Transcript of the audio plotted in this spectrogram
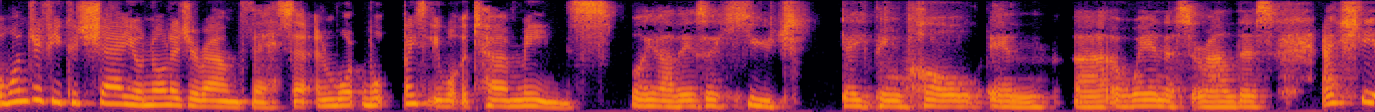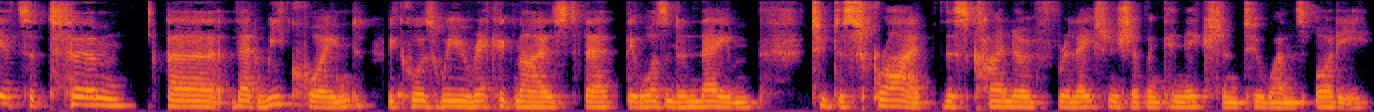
I wonder if you could share your knowledge around this and what, what basically what the term means. Well, yeah, there's a huge gaping hole in uh, awareness around this. Actually, it's a term uh, that we coined because we recognized that there wasn't a name to describe this kind of relationship and connection to one's body.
